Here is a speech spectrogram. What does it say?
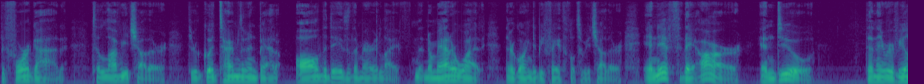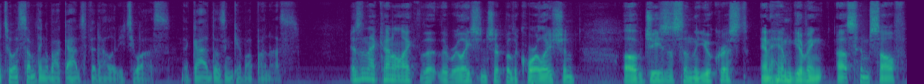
before God to love each other through good times and in bad all the days of their married life. That no matter what, they're going to be faithful to each other. And if they are and do, then they reveal to us something about God's fidelity to us, that God doesn't give up on us. Isn't that kind of like the, the relationship or the correlation of Jesus in the Eucharist and Him giving us Himself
